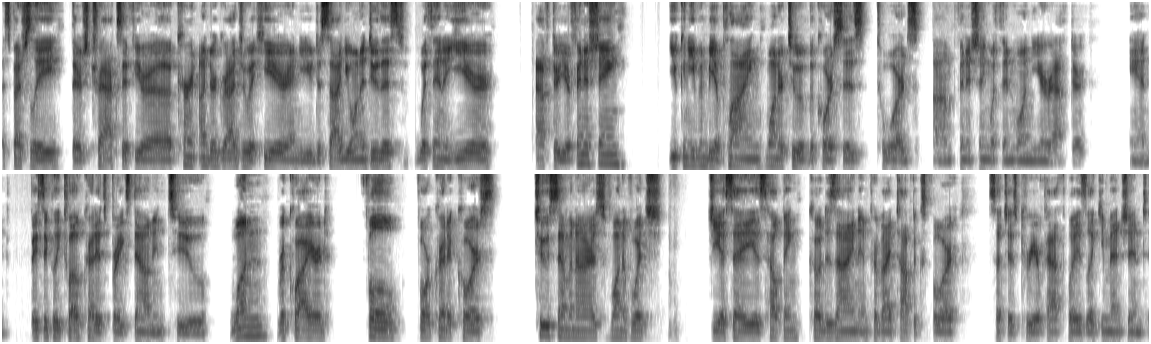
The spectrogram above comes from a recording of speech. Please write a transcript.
especially there's tracks if you're a current undergraduate here and you decide you want to do this within a year after you're finishing you can even be applying one or two of the courses towards um, finishing within one year after. And basically 12 credits breaks down into one required full four credit course two seminars one of which gsa is helping co-design and provide topics for such as career pathways like you mentioned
